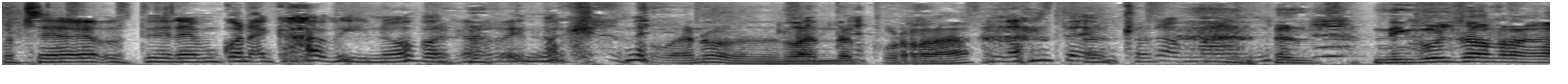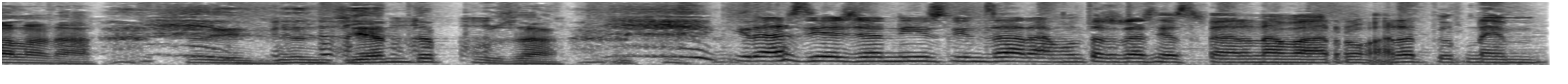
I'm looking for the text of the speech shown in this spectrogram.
Potser el tindrem quan acabi, no? Perquè el ritme que anem... Bueno, l'hem de currar. L'estem cremant. Ningú ens el regalarà. Sí, Ens hi hem de posar. Gràcies, Genís. Fins ara. Moltes gràcies, Clara Navarro. Ara tornem.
